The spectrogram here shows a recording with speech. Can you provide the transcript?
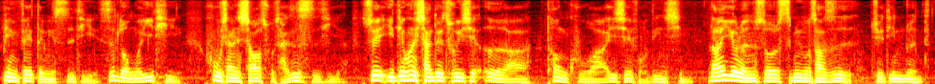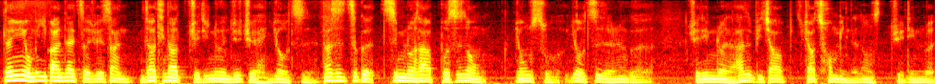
并非等于实体，是融为一体，互相消除才是实体啊。所以一定会相对出一些恶啊、痛苦啊、一些否定性。然后也有人说斯宾诺莎是决定论，但因为我们一般在哲学上，你知道听到决定论你就觉得很幼稚，但是这个斯宾诺莎不是那种庸俗幼稚的那个决定论啊，他是比较比较聪明的那种决定论。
